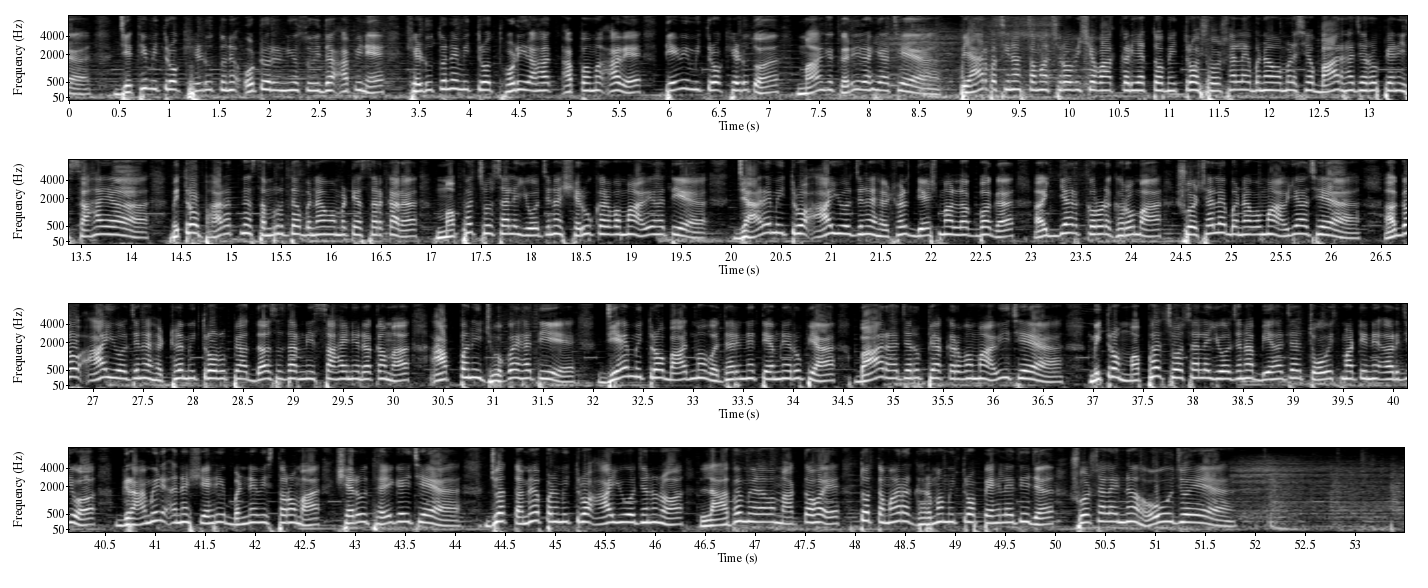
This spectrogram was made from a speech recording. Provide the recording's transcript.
જેથી મિત્રો ખેડૂતોને ઓટો રિન્યુ સુવિધા આપીને ખેડૂતોને મિત્રો થોડી રાહત આપવામાં આવે તેવી મિત્રો ખેડૂતો માંગ કરી રહ્યા છે. ત્યાર પછીના સમાચારો વિશે વાત કરીએ તો મિત્રો શૌચાલય બનાવવા મળશે બાર હજાર રૂપિયાની સહાય. મિત્રો ભારતને સમૃદ્ધ બનાવવા માટે સરકાર મફત શૌચાલય યોજના શરૂ કરવામાં આવી હતી. જ્યારે મિત્રો આ યોજના હેઠળ દેશમાં લગભગ અગિયાર કરોડ ઘરોમાં શૌચાલય બનાવવામાં આવ્યા છે. અગાઉ આ યોજના હેઠળ મિત્રો રૂપિયા દસ હજારની સહાયની રકમ આપવાની જોગવાઈ હતી. જે મિત્રો બાદમાં વધારીને તેમને રૂપિયા બાર હજાર રૂપિયા કરવામાં આવી છે. મિત્રો, મફત શૌચાલય યોજના બે હજાર ચોવીસ માટેની અરજીઓ ગ્રામીણ અને શહેરી બંને વિસ્તારોમાં શરૂ થઈ ગઈ છે. જો તમે પણ મિત્રો આ યોજનાનો લાભ મેળવવા માંગતા હોય તો તમારા ઘરમાં મિત્રો પહેલેથી જ શૌચાલય ન હોવું જોઈએ.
